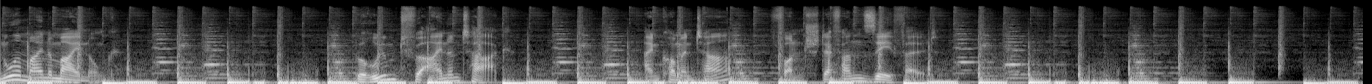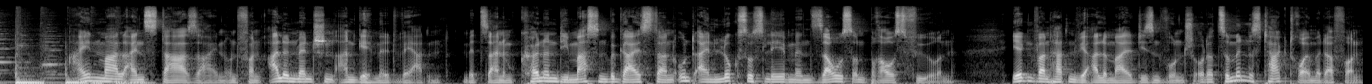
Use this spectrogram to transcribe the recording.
Nur meine Meinung. Berühmt für einen Tag. Ein Kommentar von Stefan Seefeld. Einmal ein Star sein und von allen Menschen angehimmelt werden, mit seinem Können die Massen begeistern und ein Luxusleben in Saus und Braus führen. Irgendwann hatten wir alle mal diesen Wunsch oder zumindest Tagträume davon.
